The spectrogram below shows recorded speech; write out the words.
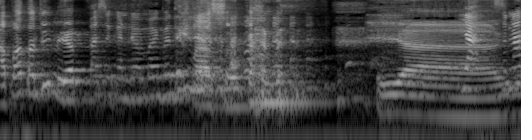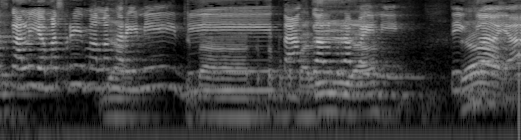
Apa tadi? Lihat Pasukan damai betul. pasukan. Iya. Ya, senang sekali ya Mas Pri malam Ya, hari ini di tanggal berapa ya. ini? Tiga ya.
